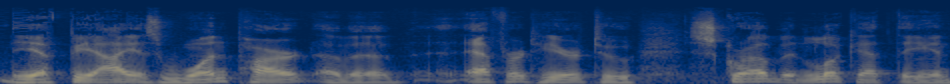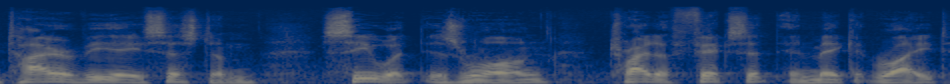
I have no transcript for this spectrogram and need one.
The FBI is one part of an effort here to scrub and look at the entire VA system, see what is wrong, try to fix it and make it right,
